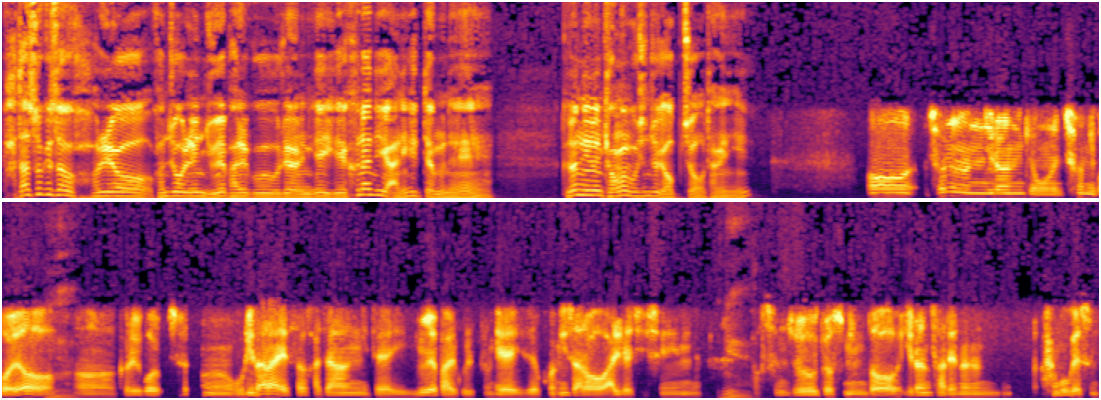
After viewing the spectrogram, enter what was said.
바닷속에서 걸려 건져 올린 유해 발굴이라는 게 이게 흔한 일이 아니기 때문에 그런 일은 경험 보신 적이 없죠, 당연히. 어, 저는 이런 경우는 처음이고요. 어, 그리고, 저- 어, 우리나라에서 가장 이제 이 유해 발굴 중에 이제 권위자로 알려지신 예. 박순주 교수님도 이런 사례는, 한국에서는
